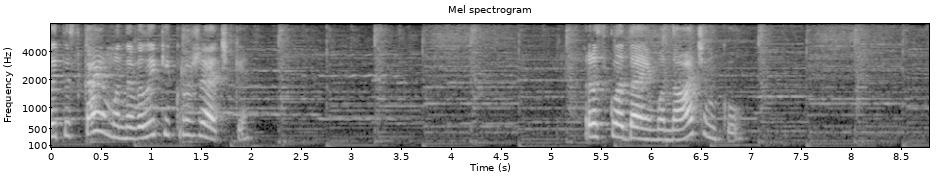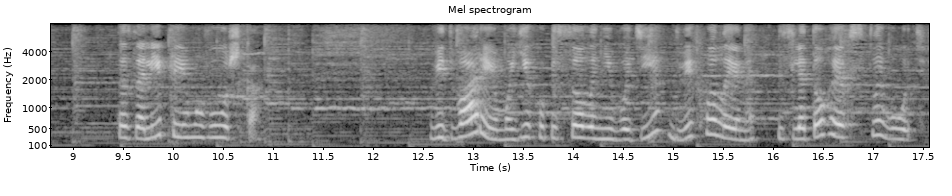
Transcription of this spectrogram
Витискаємо невеликі кружечки. Розкладаємо начинку та заліплюємо вушка. Відварюємо їх у підсоленій воді 2 хвилини після того, як спливуть.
